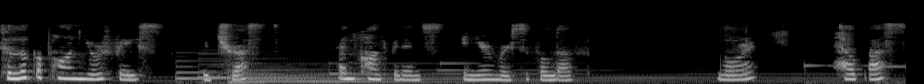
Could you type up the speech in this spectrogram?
to look upon your face with trust and confidence in your merciful love. Lord, help us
